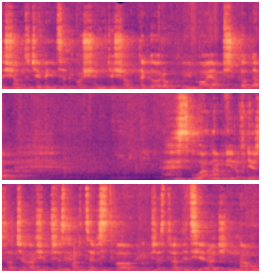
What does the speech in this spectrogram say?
1980 roku i moja przygoda z ułanami również zaczęła się przez harcerstwo i przez tradycję rodzinną.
